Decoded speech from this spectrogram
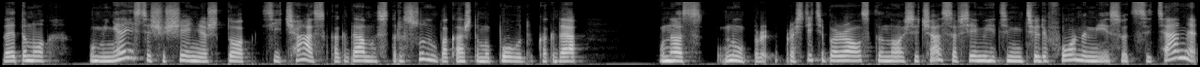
Поэтому у меня есть ощущение, что сейчас, когда мы стрессуем по каждому поводу, когда у нас, ну, пр- простите, пожалуйста, но сейчас со всеми этими телефонами и соцсетями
